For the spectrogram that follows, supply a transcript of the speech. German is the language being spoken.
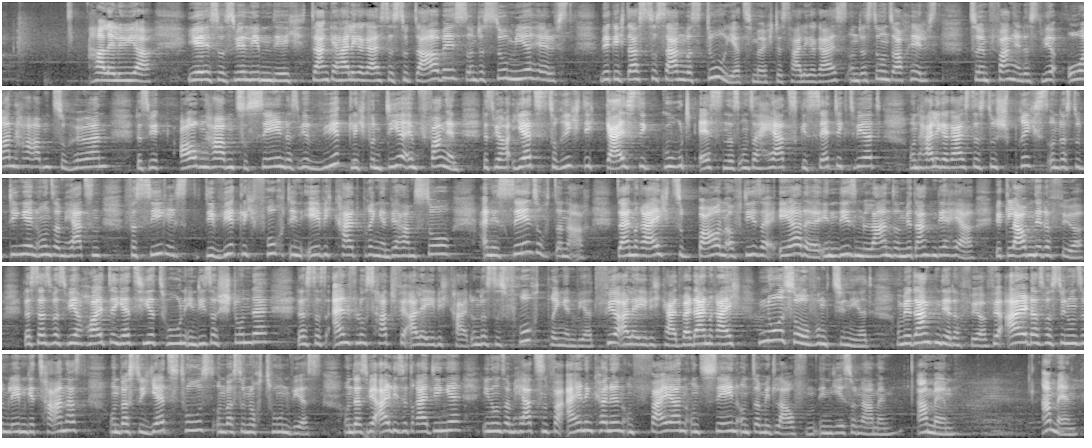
Halleluja. Jesus, wir lieben dich. Danke, Heiliger Geist, dass du da bist und dass du mir hilfst, wirklich das zu sagen, was du jetzt möchtest, Heiliger Geist, und dass du uns auch hilfst, zu empfangen, dass wir Ohren haben zu hören, dass wir Augen haben zu sehen, dass wir wirklich von dir empfangen, dass wir jetzt so richtig geistig gut essen, dass unser Herz gesättigt wird. Und Heiliger Geist, dass du sprichst und dass du Dinge in unserem Herzen versiegelst, die wirklich Frucht in Ewigkeit bringen. Wir haben so eine Sehnsucht danach, dein Reich zu bauen auf dieser Erde, in diesem Land. Und wir danken dir, Herr. Wir glauben dir dafür, dass das, was wir heute jetzt hier tun, in dieser Stunde, dass das Einfluss hat für alle Ewigkeit und dass das Frucht bringen wird für alle Ewigkeit, weil dein Reich nur so funktioniert. Und wir danken dir dafür, für all das, was du in unserem Leben getan hast und was du jetzt tust und was du noch tun wirst. Und dass wir all diese drei Dinge in unserem Herzen vereinen können und feiern und sehen und damit laufen. In Jesu Namen. Amen. Amen.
